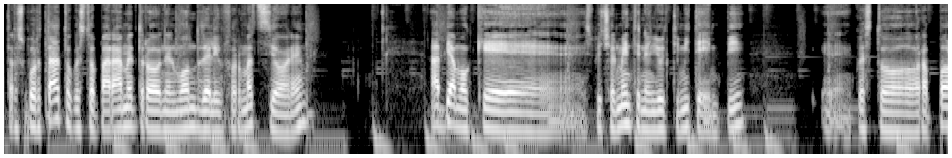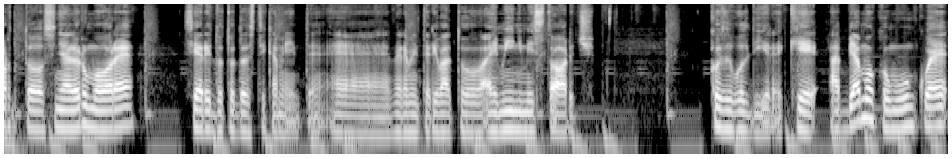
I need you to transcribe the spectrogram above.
trasportato questo parametro nel mondo dell'informazione, abbiamo che, specialmente negli ultimi tempi, eh, questo rapporto segnale-rumore si è ridotto drasticamente, è veramente arrivato ai minimi storici. Cosa vuol dire? Che abbiamo comunque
